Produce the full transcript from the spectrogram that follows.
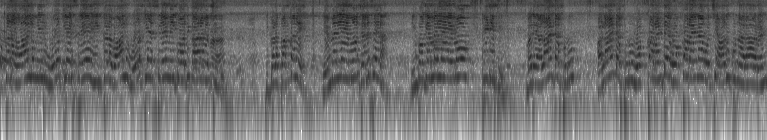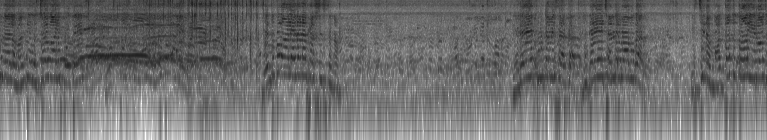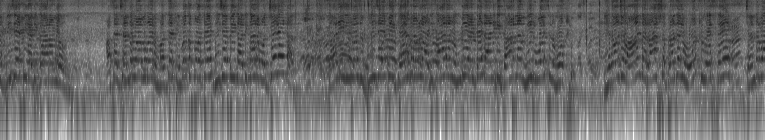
ఇక్కడ వాళ్ళు మీరు ఓట్లేస్తే ఇక్కడ వాళ్ళు ఓట్లేస్తే మీకు అధికారం వచ్చింది. ఇక్కడ పక్కనే ఎమ్మెల్యే ఏమో జనసేన ఇంకొక ఎమ్మెల్యే ఏమో టీడీపీ. మరి అలాంటి అలాంటప్పుడు ఒక్కరంటే ఒక్కరైనా వచ్చి ఆదుకున్నారా రెండు వేల మంది ఉద్యోగాలు పోతే ఒక్కరు కూడా ఎందుకు రాలేదు? ఎందుకు రాలేదని ప్రశ్నిస్తున్నాం. ఇదే కూటమి సర్కార్ ఇదే చంద్రబాబు గారు. ఇచ్చిన మద్దతుతో ఈ రోజు బీజేపీ అధికారంలో ఉంది. అసలు చంద్రబాబు గారు మద్దతు ఇవ్వకపోతే బీజేపీకి అధికారం వచ్చేదే కాదు. కానీ ఈ రోజు బీజేపీ కేంద్రంలో అధికారం ఉంది అంటే దానికి కారణం మీరు వేసిన ఓట్లు. ఈ రోజు ఆంధ్ర రాష్ట్ర ప్రజలు ఓట్లు వేస్తే Chandrababu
